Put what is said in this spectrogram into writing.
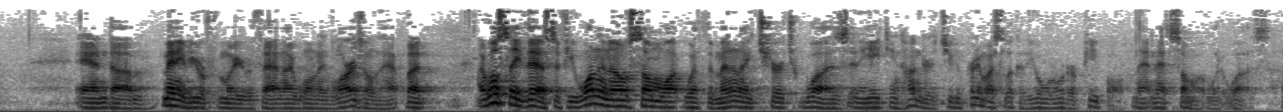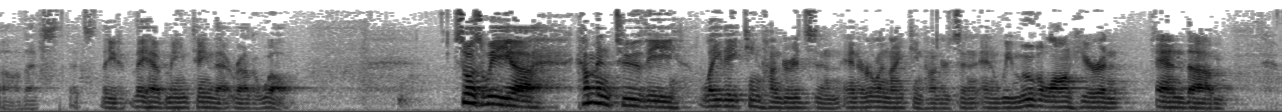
And um, many of you are familiar with that, and I won't enlarge on that. But I will say this, if you want to know somewhat what the Mennonite church was in the 1800s, you can pretty much look at the old order people, and that's somewhat what it was. Uh, that's, that's, they, they have maintained that rather well. So as we uh, come into the late 1800s and, and early 1900s, and, and, we move along here, and, and um,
